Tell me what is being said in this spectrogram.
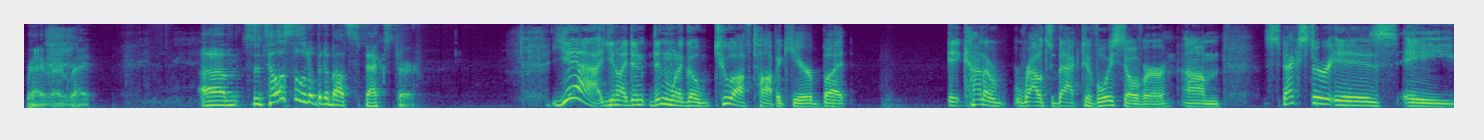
right, right, right. Um, so tell us a little bit about Spexter. Yeah, you know, I didn't didn't want to go too off topic here, but it kind of routes back to voiceover. Um, is a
